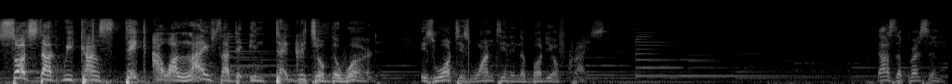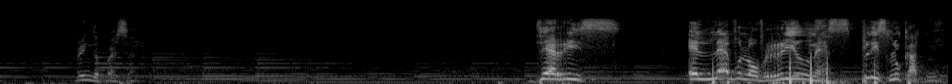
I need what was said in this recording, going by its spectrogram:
such that we can stake our lives at the integrity of the word is what is wanting in the body of Christ. That's the person. Bring the person. There is a level of realness. Please look at me.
